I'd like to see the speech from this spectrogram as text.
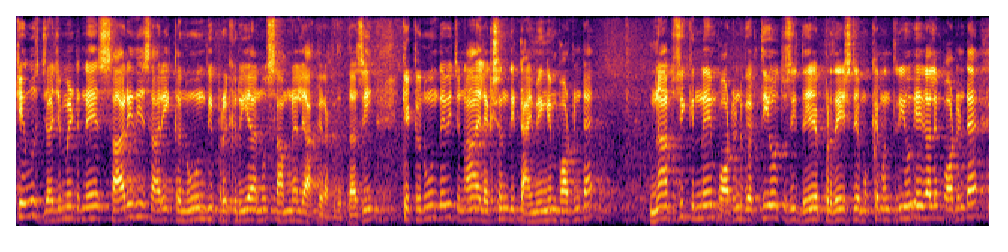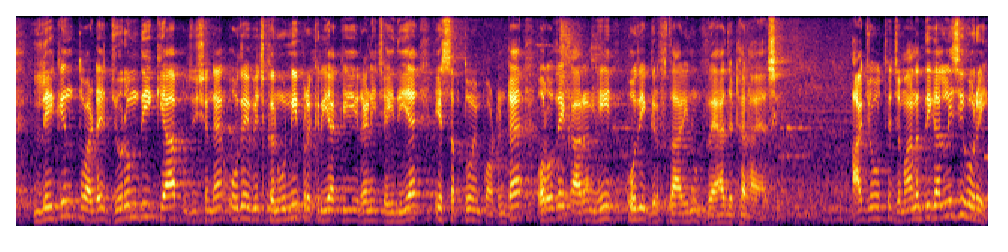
ਕਿ ਉਸ ਜਜਮੈਂਟ ਨੇ ਸਾਰੀ ਦੀ ਸਾਰੀ ਕਾਨੂੰਨ ਦੀ ਪ੍ਰਕਿਰਿਆ ਨੂੰ ਸਾਹਮਣੇ ਲਿਆ ਕੇ ਰੱਖ ਦਿੱਤਾ ਸੀ ਕਿ ਕਾਨੂੰਨ ਦੇ ਵਿੱਚ ਨਾ ਇਲੈਕਸ਼ਨ ਦੀ ਟਾਈਮਿੰਗ ਇੰਪੋਰਟੈਂਟ ਹੈ ਨਾ ਤੁਸੀਂ ਕਿੰਨੇ ਇੰਪੋਰਟੈਂਟ ਵਿਅਕਤੀ ਹੋ, ਤੁਸੀਂ ਦੇ ਪ੍ਰਦੇਸ਼ ਦੇ ਮੁੱਖ ਮੰਤਰੀ ਹੋ, ਇਹ ਗੱਲ ਇੰਪੋਰਟੈਂਟ ਹੈ। ਲੇਕਿਨ ਤੁਹਾਡੇ ਜੁਰਮ ਦੀ ਕਿਆ ਪੋਜੀਸ਼ਨ ਹੈ, ਉਹਦੇ ਵਿੱਚ ਕਾਨੂੰਨੀ ਪ੍ਰਕਿਰਿਆ ਕੀ ਰਹਿਣੀ ਚਾਹੀਦੀ ਹੈ, ਇਹ ਸਭ ਤੋਂ ਇੰਪੋਰਟੈਂਟ ਹੈ। ਔਰ ਉਹਦੇ ਕਾਰਨ ਹੀ ਉਹਦੀ ਗ੍ਰਿਫਤਾਰੀ ਨੂੰ ਵੈਧ ਠਹਿਰਾਇਆ ਸੀ। ਅੱਜ ਉਹ ਉੱਥੇ ਜ਼ਮਾਨਤ ਦੀ ਗੱਲ ਨਹੀਂ ਸੀ ਹੋ ਰਹੀ।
